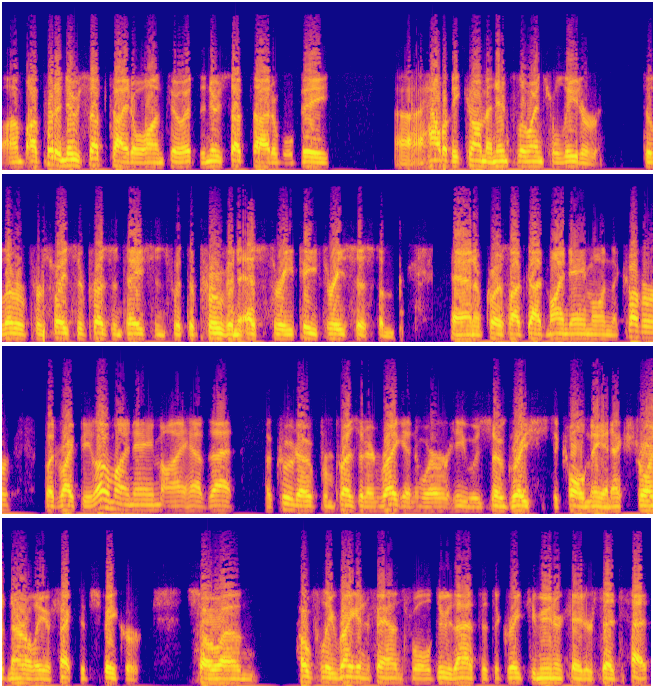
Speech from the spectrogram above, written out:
um, I put a new subtitle onto it. The new subtitle will be uh, How to Become an Influential Leader. Deliver persuasive presentations with the proven S3P3 system. And of course, I've got my name on the cover, but right below my name, I have that a kudo from President Reagan, where he was so gracious to call me an extraordinarily effective speaker. So um, hopefully Reagan fans will do that. That the great communicator said that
